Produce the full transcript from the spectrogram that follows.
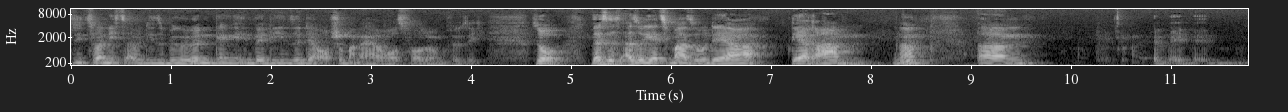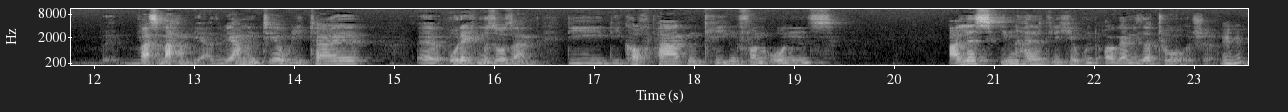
sie zwar nichts, aber diese Behördengänge in Berlin sind ja auch schon mal eine Herausforderung für sich. So, das ist also jetzt mal so der, der Rahmen. Ne? Ähm, was machen wir? Also wir haben einen Theorieteil, äh, oder ich muss so sagen, die, die Kochpaten kriegen von uns alles Inhaltliche und Organisatorische. Mhm.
